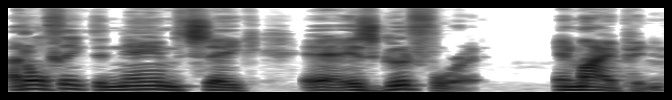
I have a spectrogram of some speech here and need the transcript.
I don't think the namesake eh, is good for it, in my opinion.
